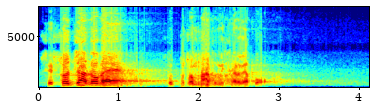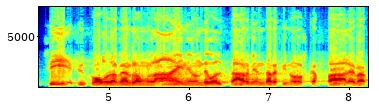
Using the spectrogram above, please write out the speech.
Se so già dov'è, tutto sommato mi serve a poco. Sì, è più comodo averla online e non devo alzarmi e andare fino allo scaffale, ma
